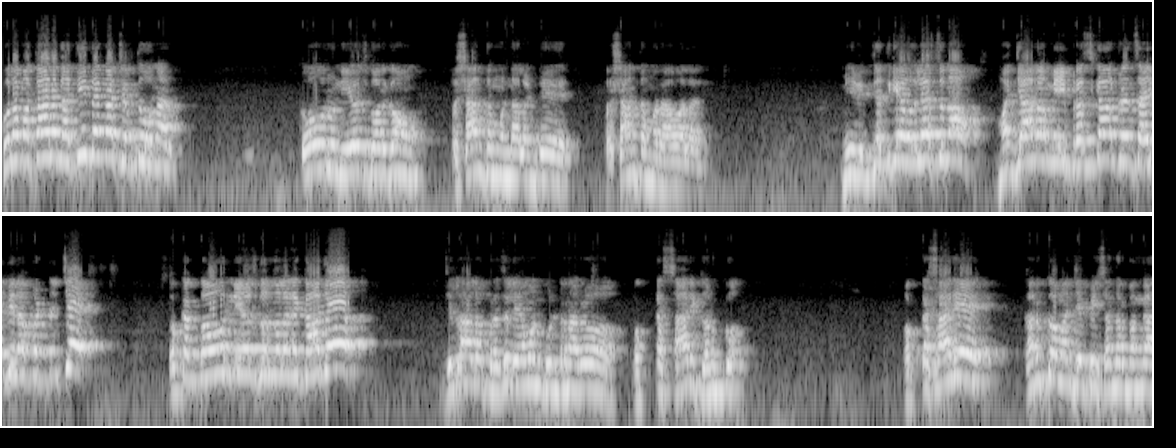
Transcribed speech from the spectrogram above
కుల మతాలకు అతీతంగా చెప్తూ ఉన్నారు. కోవూరు నియోజకవర్గం ప్రశాంతంగా ఉండాలంటే ప్రశాంతమ్మ రావాలని. మీ విజ్ఞతకే వదిలేస్తున్నాం. మధ్యాహ్నం మీ ప్రెస్ కాన్ఫరెన్స్ అయిపోయినప్పటి నుంచే ఒక్క కోవూరు నియోజకవర్గంలోనే కాదు జిల్లాలో ప్రజలు ఏమనుకుంటున్నారో ఒక్కసారి కనుక్కో. ఒక్కసారి కనుక్కోమని చెప్పి ఈ సందర్భంగా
